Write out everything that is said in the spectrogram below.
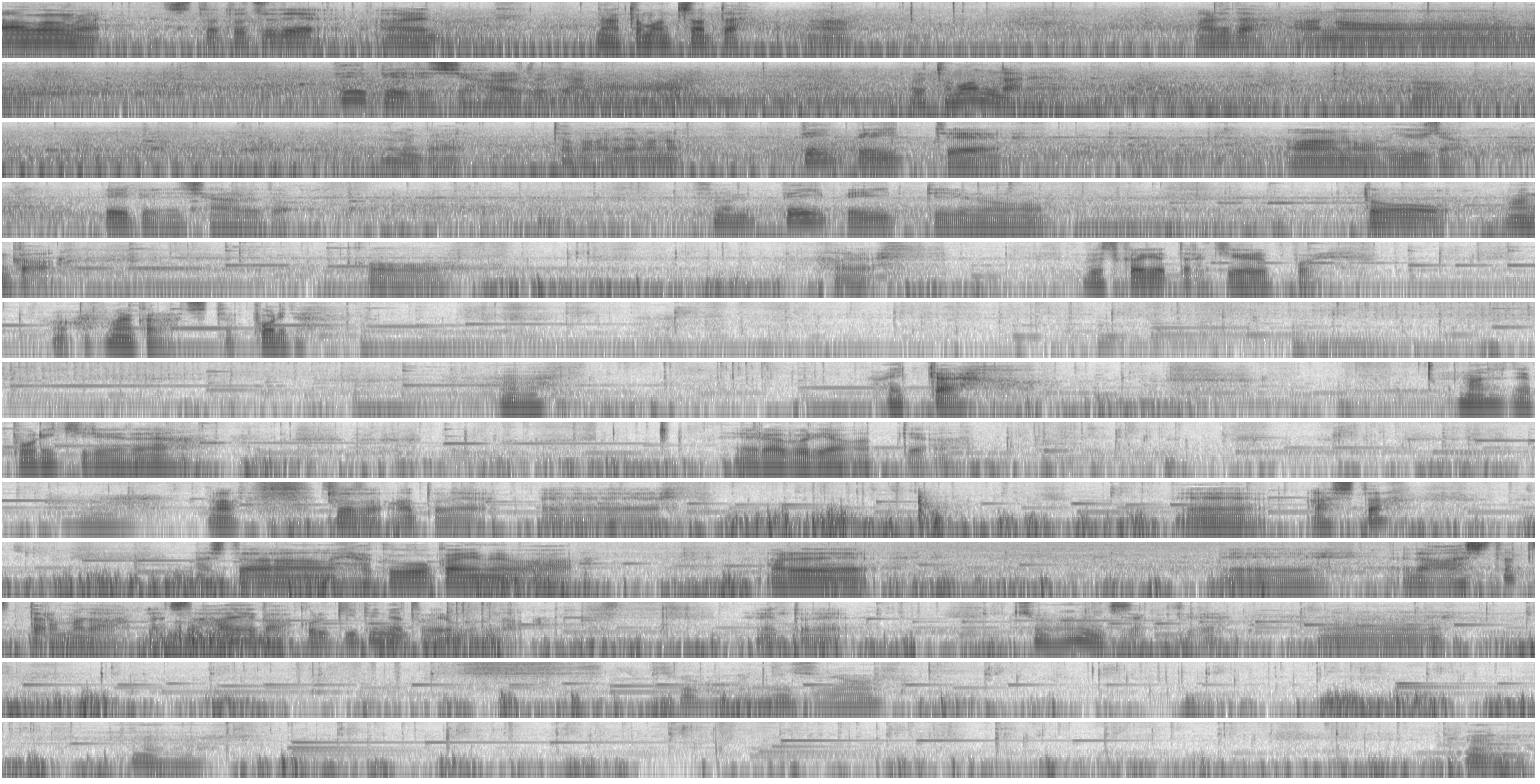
あごめんごめん。ちょっと途中であれなんか止まっちゃった。ああ。れだあのー、 PayPayで支払う時あのー、これ止まんだね。うん。なんか多分あれだな PayPayってあの言うじゃん。 PayPayで支払うと。そのペイペイっていうのをとなんかこうあれぶつかり合ったら消えるっぽいね。あ前からちょっとポリだ。うん。入ったよ。マジでポリ綺麗だよ。選ぶりやがってよ、あそうそうあとねえー、えー、明日？明日105回目はあれでえー、だ明日っつったらまだちょっと早いか。これ聞いてんやつもいるもんな。えっとね今日何日だっけ？うん。今日が24うん。うん。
